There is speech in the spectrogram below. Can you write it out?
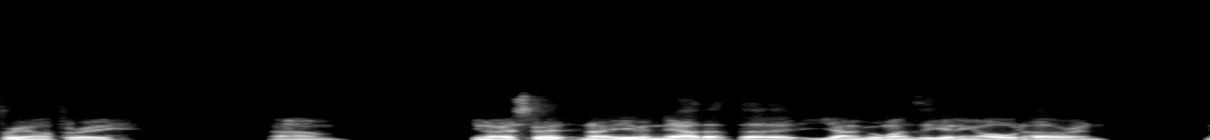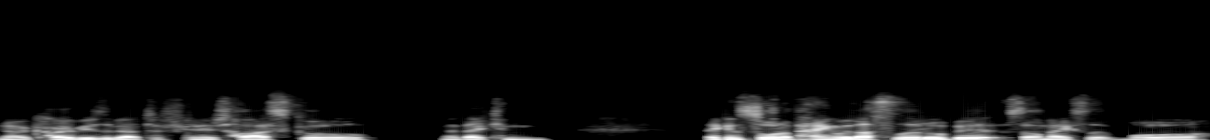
three on three. Um, you know, you know, even now that the younger ones are getting older and you know Kobe's about to finish high school, you know, they can they can sort of hang with us a little bit, so it makes it more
